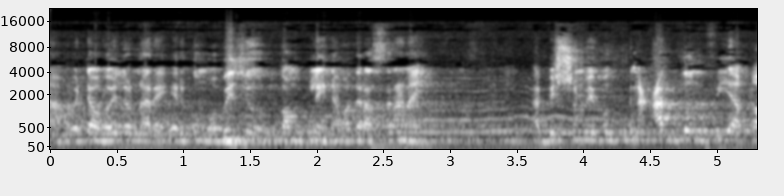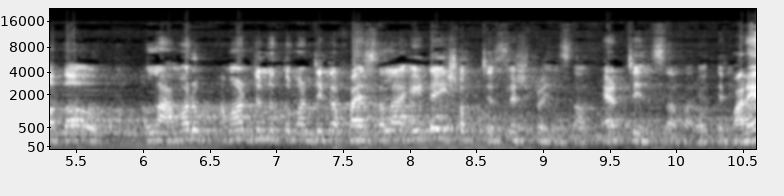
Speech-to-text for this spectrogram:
না, ওইটা হইল না রে। এরকম অভিযোগ কমপ্লেইন আমাদের না নাই? আর বিশ্বনবী বলতেন আদলুন ফিয়া কাদাও। আল্লাহ আমার আমার জন্য তোমার যেটা ফয়সালা, এটাই সবচেয়ে শ্রেষ্ঠ ইনসাফ, এর চেয়ে ইনসাফ আর হতে পারে।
